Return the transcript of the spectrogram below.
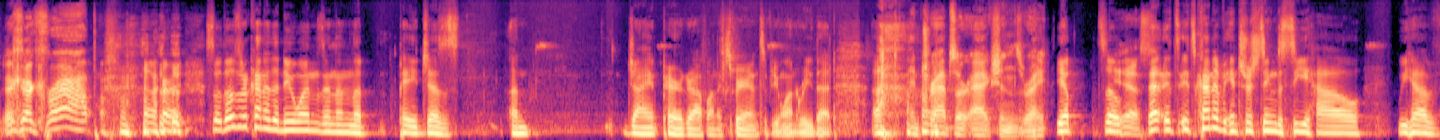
It's a crap. So those are kind of the new ones, and then the page has a giant paragraph on experience if you want to read that. and traps are actions, right? Yep. So Yes. that, it's it's kind of interesting to see how we have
